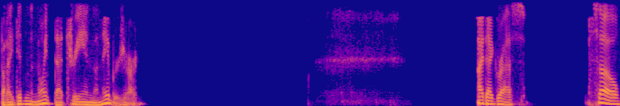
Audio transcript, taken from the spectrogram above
But I didn't anoint that tree in the neighbor's yard. I digress. So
